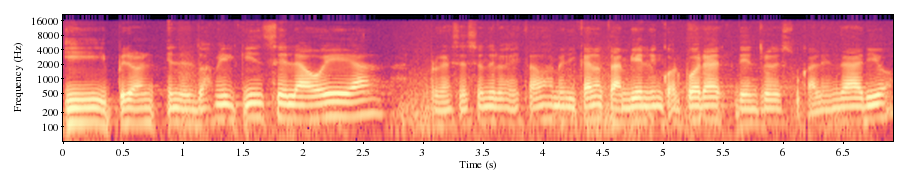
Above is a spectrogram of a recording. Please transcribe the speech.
Y, pero en el 2015 la OEA Organización de los Estados Americanos también lo incorpora dentro de su calendario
